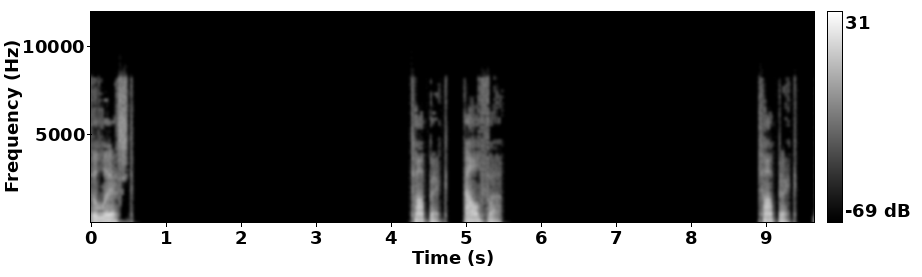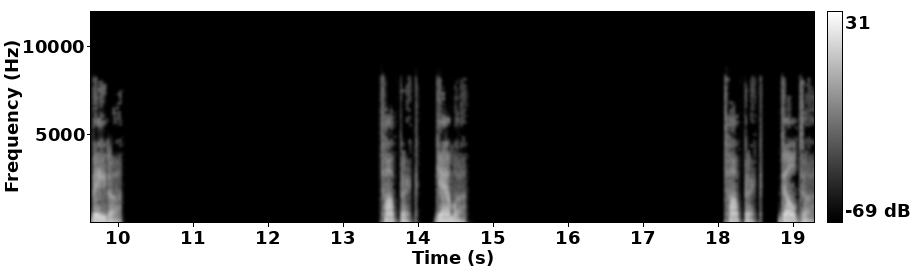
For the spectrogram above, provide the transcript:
The list. Alpha beta. Topic. Gamma. Topic. Delta.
